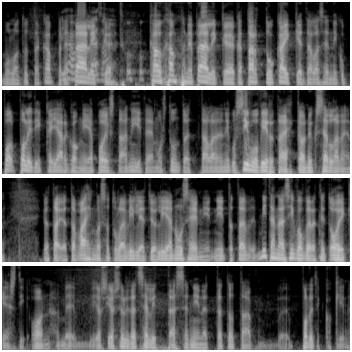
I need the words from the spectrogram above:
Mulla on tota kampanjapäällikkö, ka- kampanjapäällikkö, joka tarttuu kaikkeen tällaiseen niin po- politiikkajargongiin ja poistaa niitä. Ja musta tuntuu, että tällainen niin kuin sivuvirta ehkä on yksi sellainen, jota, jota vahingossa tulee viljeltyä liian usein. Niin, niin tota, mitä nämä sivuvirrat nyt oikeasti on? Me, jos, jos yrität selittää se niin, että tota, poliitikkokin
